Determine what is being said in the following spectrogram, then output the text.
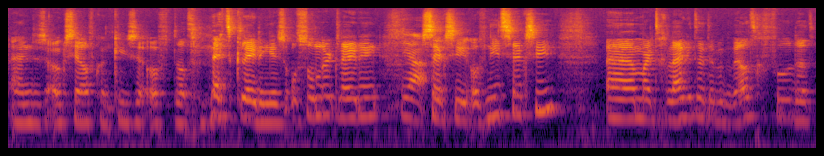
Eh, en dus ook zelf kan kiezen of dat met kleding is of zonder kleding, ja. sexy of niet sexy. Eh, maar tegelijkertijd heb ik wel het gevoel dat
